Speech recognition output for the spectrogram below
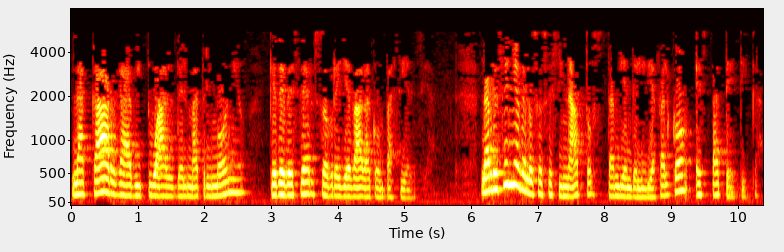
la carga habitual del matrimonio que debe ser sobrellevada con paciencia. La reseña de los asesinatos, también de Lidia Falcón, es patética.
